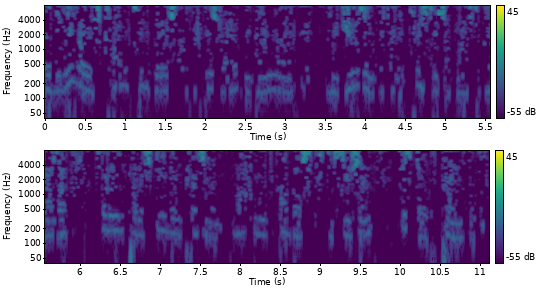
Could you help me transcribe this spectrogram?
The deliveries come two days after Israel began reducing its electricity supplies to Gaza following Palestinian President Mahmoud Abbas' decision to stop paying for them.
